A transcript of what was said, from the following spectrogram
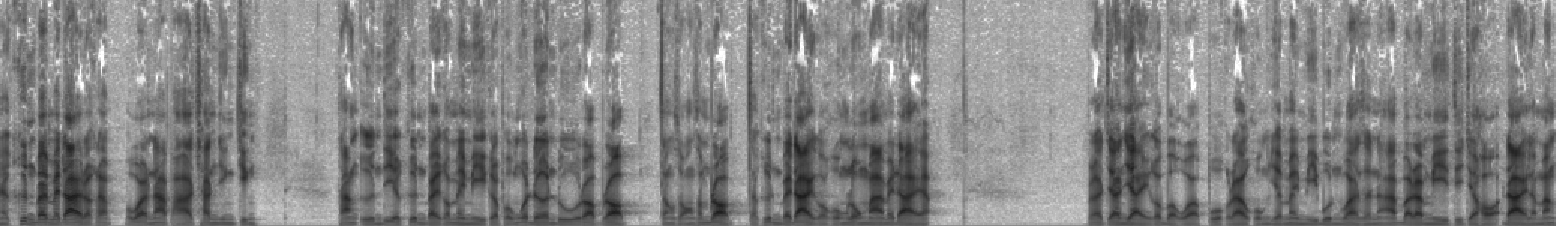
เนี่ยขึ้นไปไม่ได้หรอกครับ เพราะว่าหน้าผาชันจริง ๆ ทางอื่นที่จะขึ้นไปก็ไม่มีกระผมก็เดินดูรอบๆทั้งสองสารอบ ถ้าขึ้นไปได้ก็คงลงมาไม่ได้อะพระอาจารย์ใหญ่ก็บอกว่าพวกเราคงจะไม่มีบุญวาสนาบารมีที่จะเหาะได้ละมั้ง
